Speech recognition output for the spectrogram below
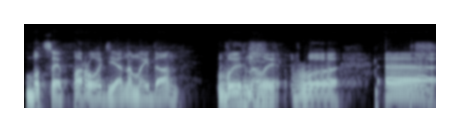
бо це пародія на Майдан, вигнали в е,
